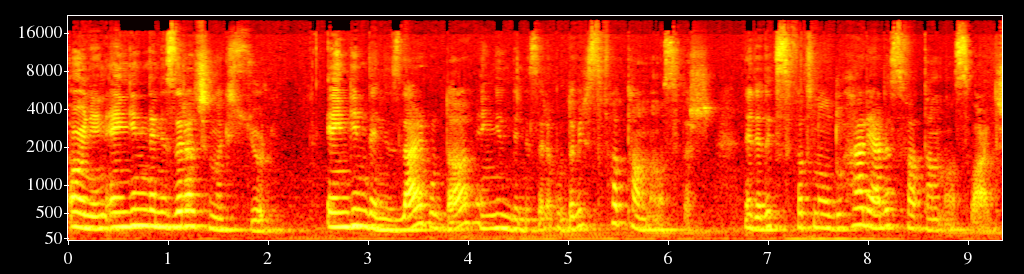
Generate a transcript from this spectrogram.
Örneğin engin denizlere açılmak istiyorum. Engin denizler burada, engin denizlere burada bir sıfat tamlamasıdır. Ne dedik? Sıfatın olduğu her yerde sıfat tamlaması vardır.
